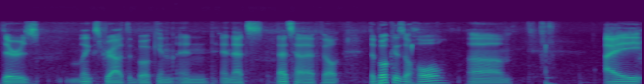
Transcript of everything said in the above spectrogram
there's links throughout the book, and, and, and that's that's how I felt. The book as a whole, um, I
